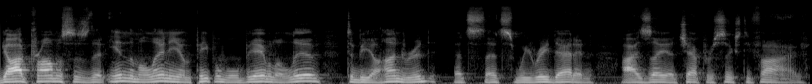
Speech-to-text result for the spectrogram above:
God promises that in the millennium, people will be able to live to be a hundred. That's that's we read that in Isaiah chapter 65.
